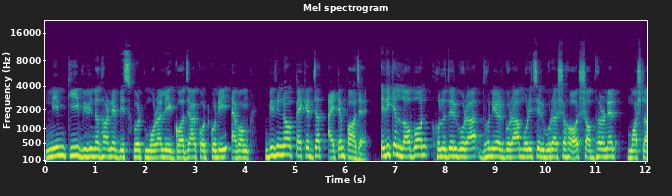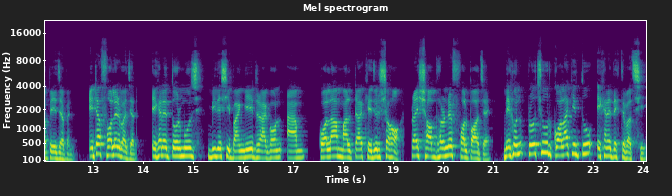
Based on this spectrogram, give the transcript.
নিমকি, বিভিন্ন ধরনের বিস্কুট, মোরালি, গজা, কটকটি এবং বিভিন্ন প্যাকেটজাত আইটেম পাওয়া যায়। এদিকে লবণ, হলুদের গুঁড়া, ধনিয়ার গুঁড়া, মরিচের গুঁড়া সহ সব ধরনের মশলা পেয়ে যাবেন। এটা ফলের বাজার। এখানে তরমুজ, বিদেশি বাঙ্গি, ড্রাগন, আম, কলা, মালটা, খেজুর সহ প্রায় সব ধরনের ফল পাওয়া যায়। দেখুন, প্রচুর কলা কিন্তু এখানে দেখতে পাচ্ছি।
